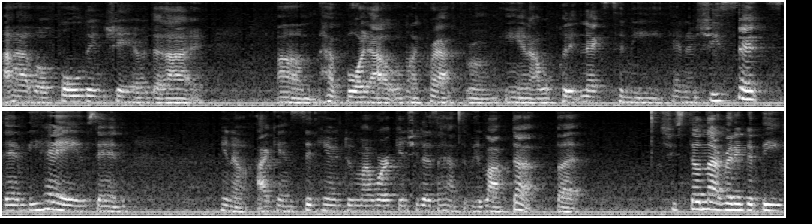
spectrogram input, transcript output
I have a folding chair that I um, have bought out of my craft room and I will put it next to me and if she sits and behaves and you know I can sit here and do my work and she doesn't have to be locked up but she's still not ready to be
